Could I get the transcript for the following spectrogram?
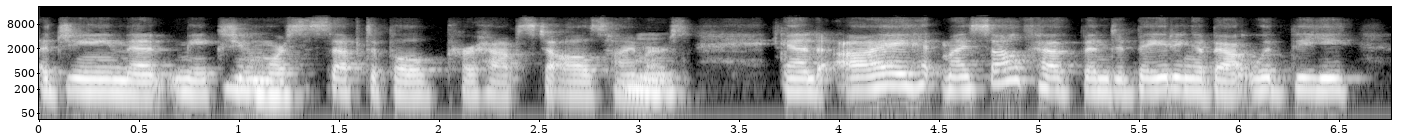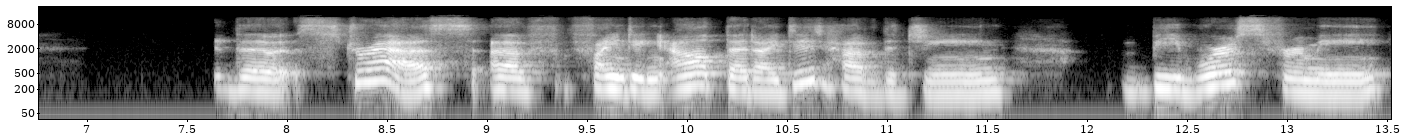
a, gene that makes you mm. more susceptible perhaps to Alzheimer's. Mm. And I myself have been debating about would the the stress of finding out that I did have the gene be worse for me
